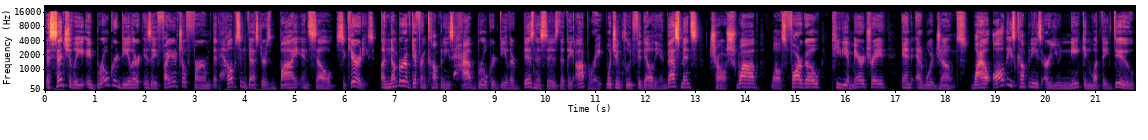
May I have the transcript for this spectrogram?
Essentially, a broker dealer is a financial firm that helps investors buy and sell securities. A number of different companies have broker dealer businesses that they operate, which include Fidelity Investments, Charles Schwab, Wells Fargo, TD Ameritrade, and Edward Jones. While all these companies are unique in what they do,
